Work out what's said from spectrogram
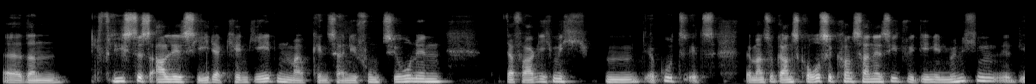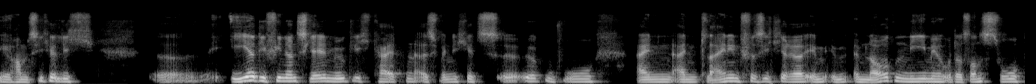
äh, dann fließt das alles, jeder kennt jeden, man kennt seine Funktionen. Da frage ich mich, ja gut, jetzt, wenn man so ganz große Konzerne sieht, wie den in München, die haben sicherlich äh, eher die finanziellen Möglichkeiten, als wenn ich jetzt äh, irgendwo einen, einen kleinen Versicherer im, im, im Norden nehme oder sonst wo,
